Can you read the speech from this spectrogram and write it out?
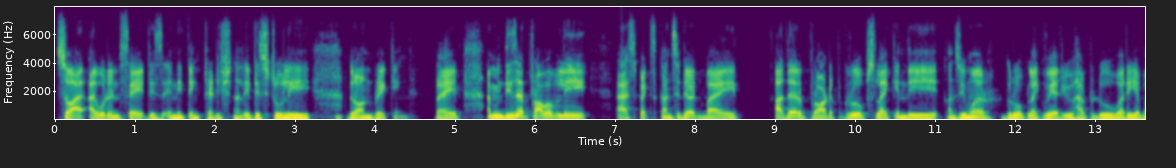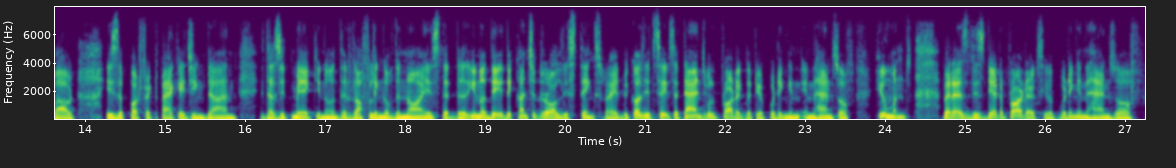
So I, I wouldn't say it is anything traditional. It is truly groundbreaking, right? I mean, these are probably aspects considered by other product groups like in the consumer group like where you have to do worry about is the perfect packaging done? Does it make you know the ruffling of the noise that the, you know they, they consider all these things right? Because it's a, it's a tangible product that you're putting in in the hands of humans. Whereas these data products you're putting in the hands of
